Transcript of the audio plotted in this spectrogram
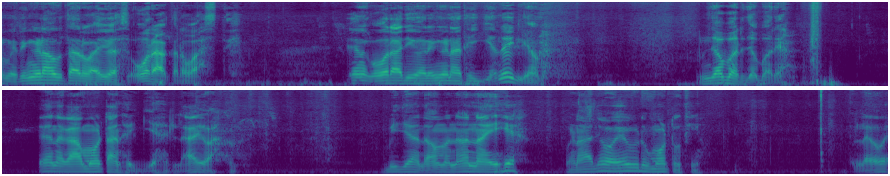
અમે રીંગણા ઉતારવા આવ્યા છે ઓરા કરવા વાસ્તે. એને ઓરા જેવા રીંગણા થઈ ગયા જોઈ લે આમ. જબર જબર એમ. એને આ મોટા થઈ ગયા એટલે આવ્યા. બીજા તો અમે નાના ઈ છે પણ આ જો એવડું મોટું થયું. એટલે હવે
